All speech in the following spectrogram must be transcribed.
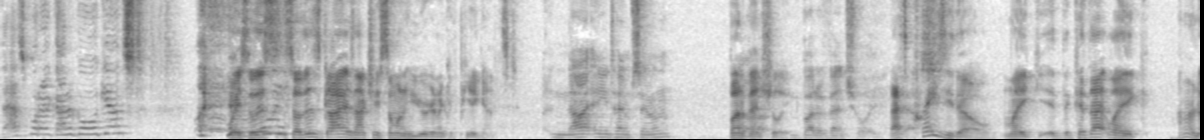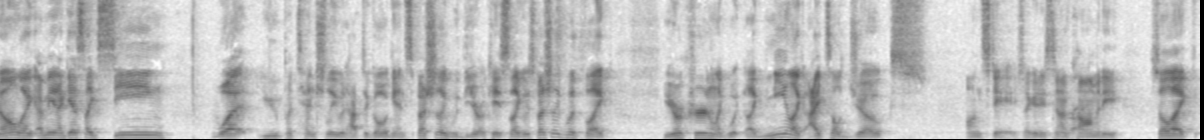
that's what I gotta go against. Wait, so Really? this so this guy is actually someone who you're to compete against, not anytime soon. but uh, eventually. but eventually. That's yes. crazy though. Like, because that like I don't know. Like, I mean, I guess like seeing what you potentially would have to go against, especially with your okay, so like especially with like your career and like what, like me, like I tell jokes on stage, like I do stand up Right. comedy. So like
